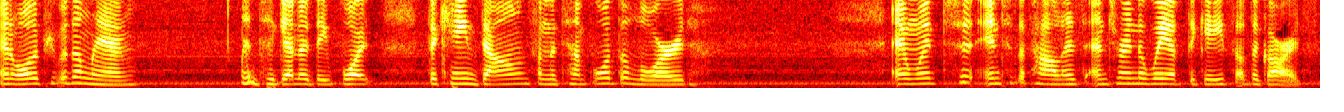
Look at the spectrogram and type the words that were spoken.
and all the people of the land. And together they brought the cane down from the temple of the Lord and went to, into the palace, entering the way of the gates of the guards.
